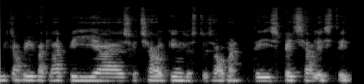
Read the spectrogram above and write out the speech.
mida viivad läbi Sotsiaalkindlustusameti spetsialistid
